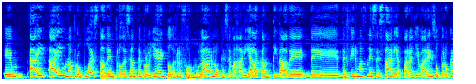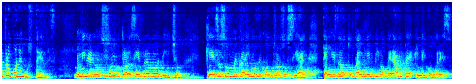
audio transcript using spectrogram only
Em, hay, hay una propuesta dentro de ese anteproyecto de reformular lo que se bajaría la cantidad de, de, de firmas necesarias para llevar eso, pero ¿qué proponen ustedes? No, mira, nosotros siempre hemos dicho que esos son mecanismos de control social que han estado totalmente inoperantes en el Congreso.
